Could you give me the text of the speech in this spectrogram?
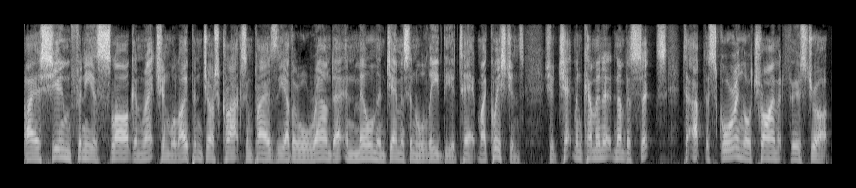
I assume Phineas Slog and Rachin will open, Josh Clarkson plays the other all rounder, and Milne and Jamieson will lead the attack. My questions should Chapman come in at number six to up the scoring or try him at first drop?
